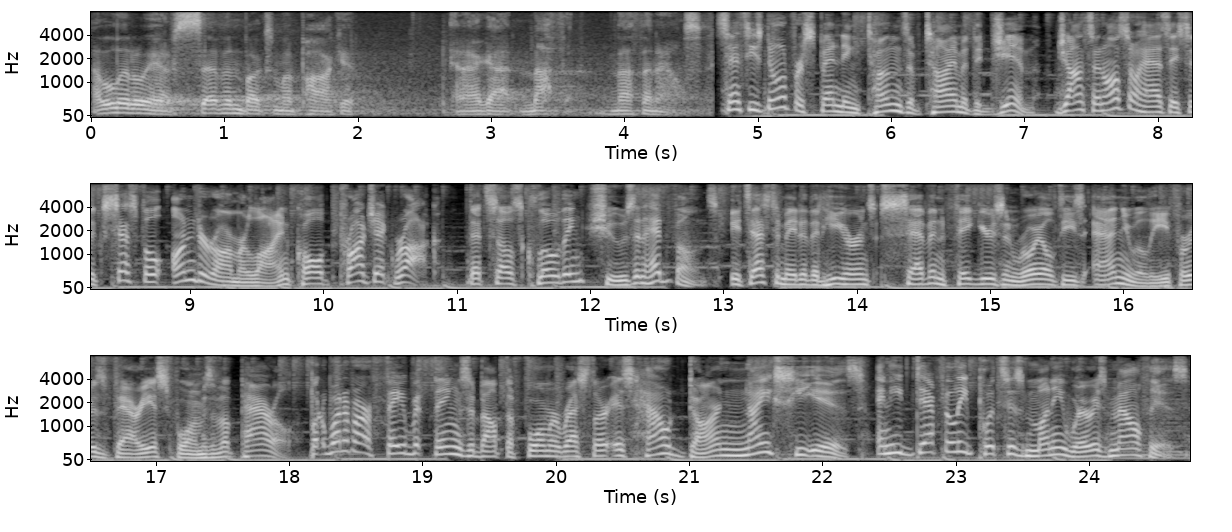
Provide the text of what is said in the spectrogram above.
I literally have seven bucks in my pocket, and I got nothing. Nothing else. Since he's known for spending tons of time at the gym, Johnson also has a successful Under Armour line called Project Rock that sells clothing, shoes, and headphones. It's estimated that he earns seven figures in royalties annually for his various forms of apparel. But one of our favorite things about the former wrestler is how darn nice he is. And he definitely puts his money where his mouth is.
